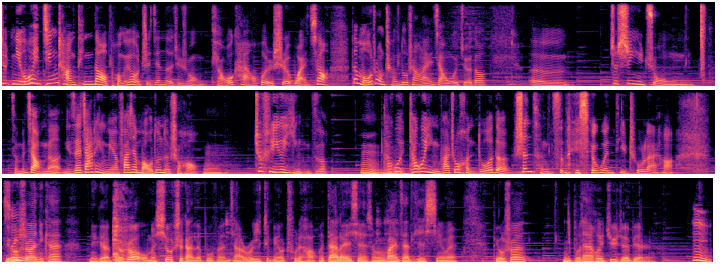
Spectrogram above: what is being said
就你会经常听到朋友之间的这种调侃或者是玩笑，但某种程度上来讲，我觉得，呃，这是一种怎么讲呢？你在家庭里面发现矛盾的时候，嗯，就是一个影子，嗯，它会它会引发出很多的深层次的一些问题出来哈。比如说，你看那个，比如说我们羞耻感的部分，假如一直没有处理好，会带来一些什么外在的一些行为，比如说你不太会拒绝别人，嗯。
